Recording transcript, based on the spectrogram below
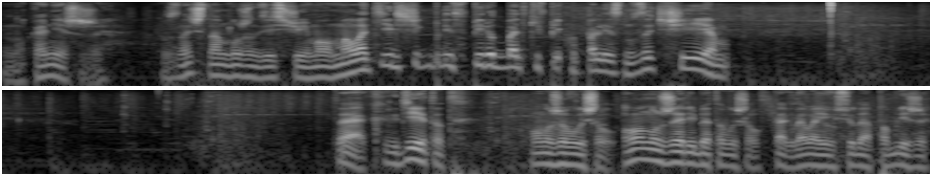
Ну, конечно же Значит, нам нужен здесь еще и мол... молотильщик, блин, вперед, батьки, в пекло полез. Ну зачем? Так, где этот? Он уже вышел. Он уже, ребята, вышел. Так, давай его сюда, поближе.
